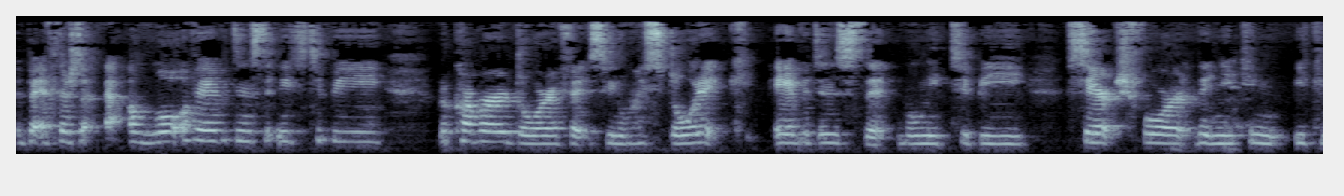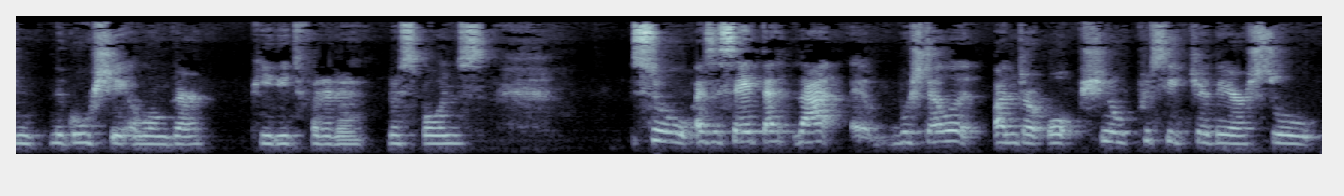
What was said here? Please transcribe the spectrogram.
but if there's a, a, lot of evidence that needs to be recovered, or if it's you know historic evidence that will need to be searched for, then you can you can negotiate a longer period for a re- response. So, as I said, that that we're still under optional procedure there. So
